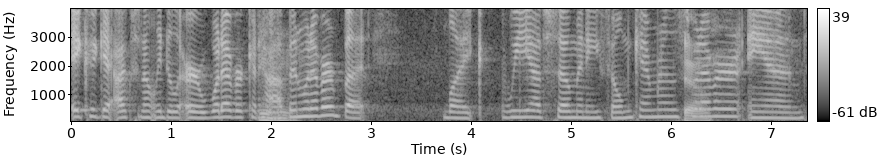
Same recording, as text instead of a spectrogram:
it could get accidentally deleted or whatever could Mhm. happen, whatever, but like we have so many film cameras, Yeah. whatever, and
